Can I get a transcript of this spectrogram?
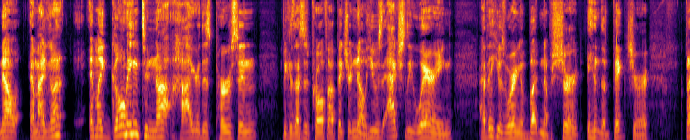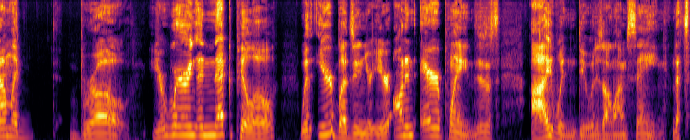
Now, am I going am I going to not hire this person because that's his profile picture? No, he was actually wearing I think he was wearing a button-up shirt in the picture. But I'm like, "Bro, you're wearing a neck pillow with earbuds in your ear on an airplane. This is, I wouldn't do it. Is all I'm saying. That's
